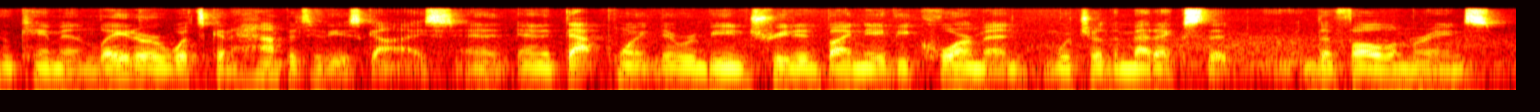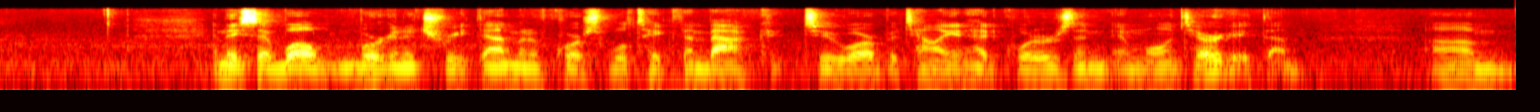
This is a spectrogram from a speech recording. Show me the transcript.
who came in later, what's going to happen to these guys? And, and, at that point, they were being treated by Navy corpsmen, which are the medics that, that follow the Marines. And they said, well, we're going to treat them, and of course, we'll take them back to our battalion headquarters and, and we'll interrogate them. Um,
